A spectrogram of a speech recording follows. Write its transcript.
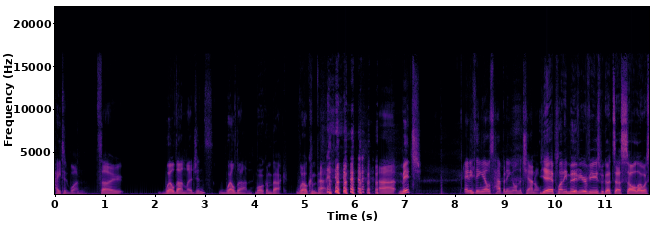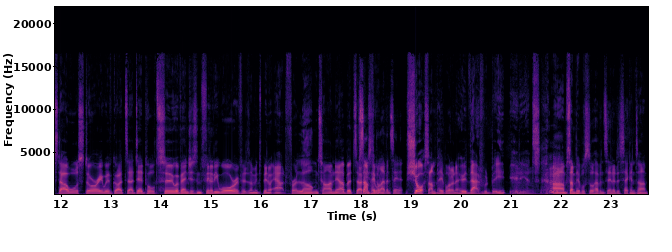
hated one. So, well done, Legends. Well done. Welcome back. Welcome back, uh, Mitch. Anything else happening on the channel? Yeah, plenty movie reviews. We've got uh, Solo, a Star Wars story. We've got uh, Deadpool 2, Avengers Infinity War. If it, I mean, it's been out for a long time now, but uh, Some people want- haven't seen it. Sure, some people. I don't know who that would be. Um, some people still haven't seen it a second time.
